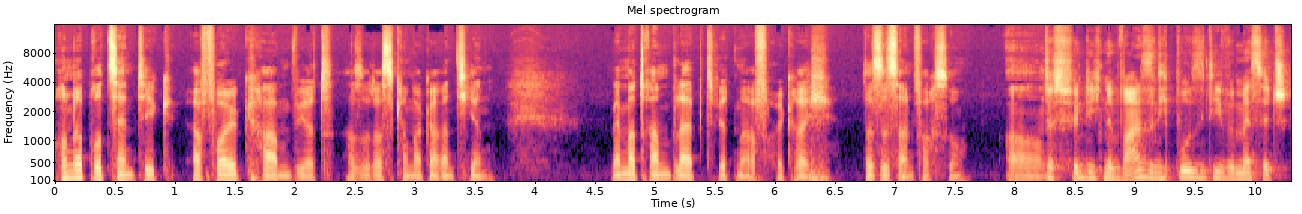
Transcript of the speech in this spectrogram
hundertprozentig Erfolg haben wird. Also das kann man garantieren. Wenn man dran bleibt, wird man erfolgreich. Das ist einfach so. Ähm. Das finde ich eine wahnsinnig positive Message.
